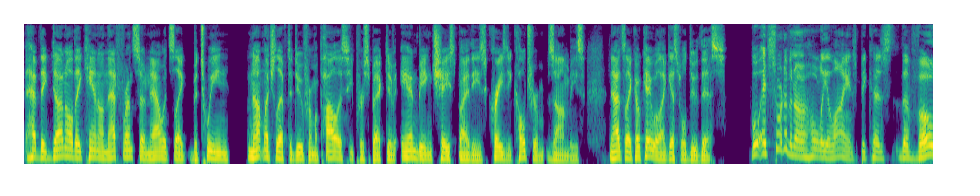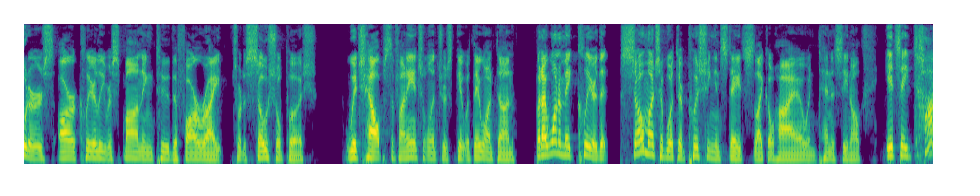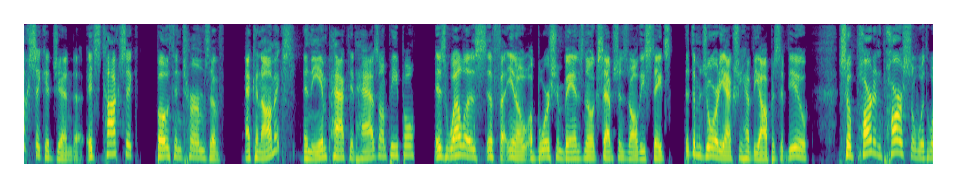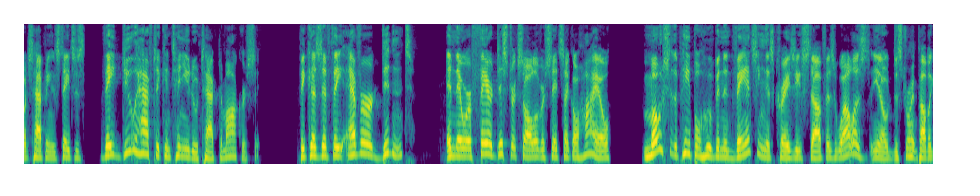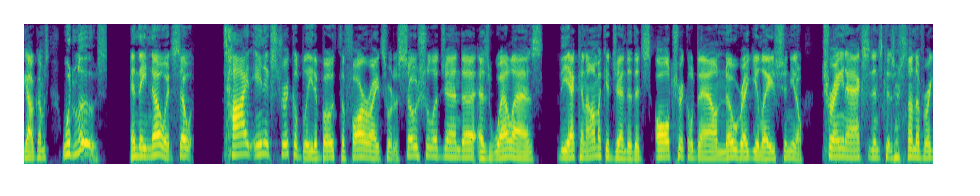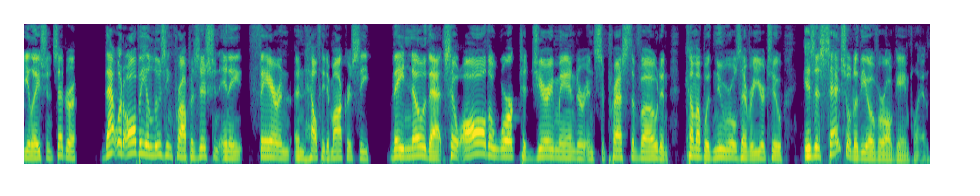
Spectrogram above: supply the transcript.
Have they done all they can on that front? So now it's like between not much left to do from a policy perspective and being chased by these crazy culture zombies. Now it's like, okay, well, I guess we'll do this. Well, it's sort of an unholy alliance because the voters are clearly responding to the far right sort of social push which helps the financial interests get what they want done. But I want to make clear that so much of what they're pushing in states like Ohio and Tennessee and all, it's a toxic agenda. It's toxic both in terms of economics and the impact it has on people, as well as if you know abortion bans, no exceptions in all these states. That the majority actually have the opposite view. So part and parcel with what's happening in the states is they do have to continue to attack democracy, because if they ever didn't, and there were fair districts all over states like Ohio, most of the people who've been advancing this crazy stuff as well as, you know, destroying public outcomes would lose. And they know it. So tied inextricably to both the far right sort of social agenda as well as the economic agenda that's all trickled down, no regulation, you know, train accidents because there's not enough regulation, et cetera. That would all be a losing proposition in a fair and, and healthy democracy. They know that. So all the work to gerrymander and suppress the vote and come up with new rules every year or two is essential to the overall game plan.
